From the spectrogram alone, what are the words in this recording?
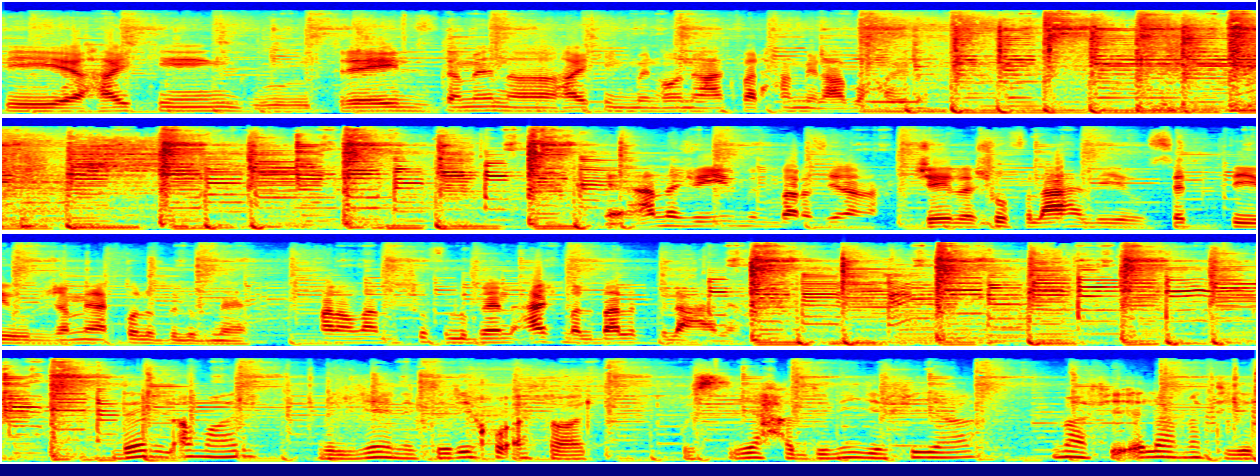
في hiking و trails كمان hiking من هون على كفر حيم على بحيرة يعني أنا جايين من البرازيل أنا جاي لأشوف أهلي وستي والجميع كله بلبنان. سبحان الله بنشوف لبنان أجمل بلد بالعالم. دار القمر مليانة تاريخ وآثار. والسياحة الدينية فيها ما في إلها مثيل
